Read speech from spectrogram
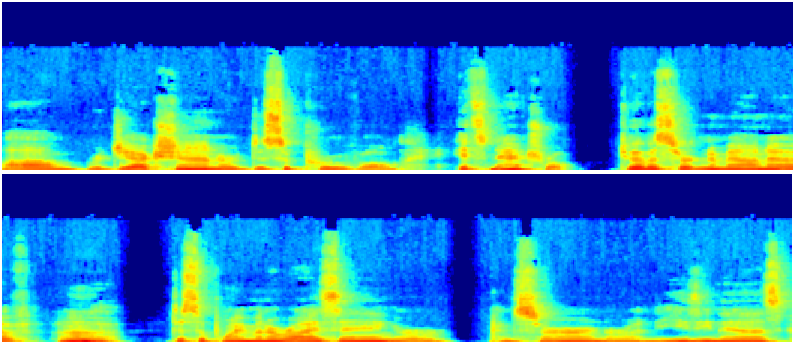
um, rejection or disapproval, it's natural to have a certain amount of uh, disappointment arising or concern or uneasiness.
